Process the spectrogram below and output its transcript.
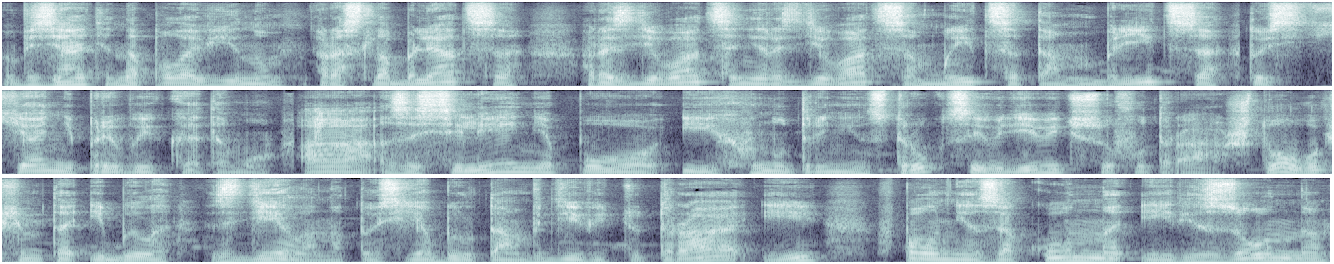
взять наполовину, расслабляться, раздеваться, не раздеваться, мыться, там, бриться. То есть я не привык к этому. А заселение по их внутренней инструкции в 9 часов утра, что, в общем-то, и было сделано. То есть я был там в 9 утра и вполне законно и резонно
